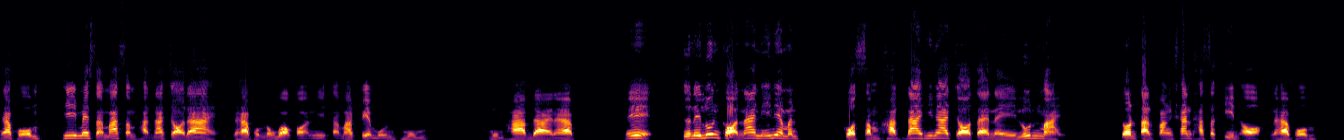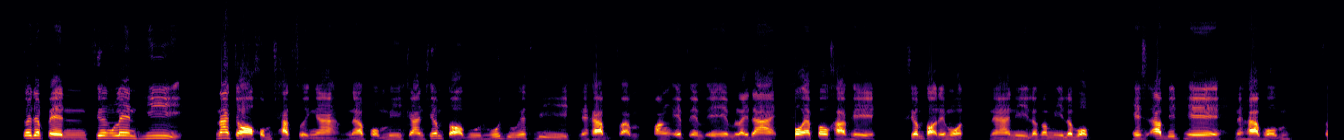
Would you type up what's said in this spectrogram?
นะครับผมที่ไม่สามารถสัมผัสหน้าจอได้นะครับผมต้องบอกก่อนนี่สามารถเปลี่ยนมุมมุมมุมภาพได้นะครับ นี่คือในรุ่นก่อนหน้านี้เนี่ยมันกดสัมผัสได้ที่หน้าจอแต่ในรุ่นใหม่โดนตัดฟังก์ชันทัชสกรีนออกนะครับผมก็จะเป็นเครื่องเล่นที่ หน้าจอคมชัดสวยงามนะครับผมมีการเชื่อมต่อบลูทูธ USB นะครับฟัง FM AM อะไรได้ Apple CarPlay เชื่อมต่อได้หมดนะนี่แล้วก็มีระบบ Heads Up Display นะครับผมแส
